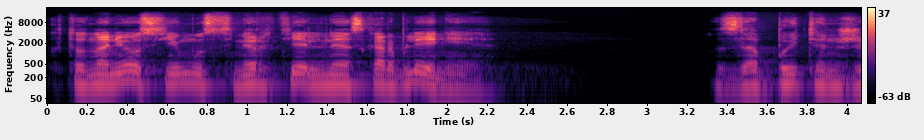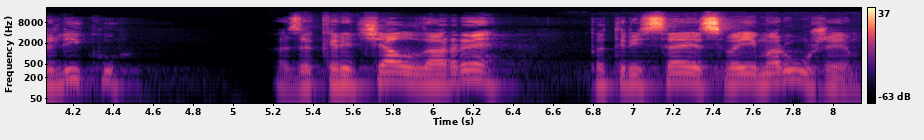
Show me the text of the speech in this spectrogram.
кто нанес ему смертельное оскорбление. «Забыть Анжелику?» — закричал Ларе, потрясая своим оружием.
